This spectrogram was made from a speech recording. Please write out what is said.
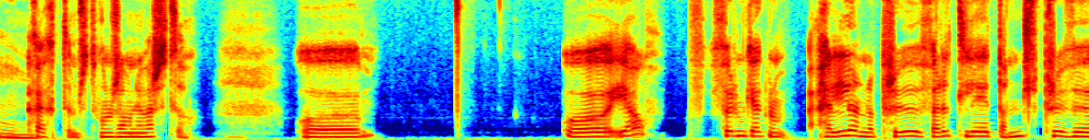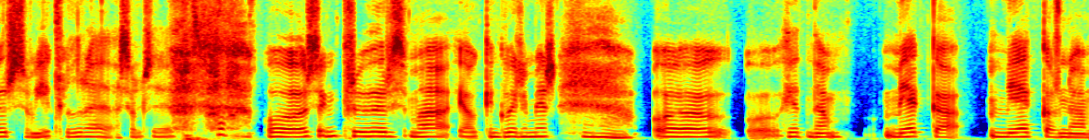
Mm. þekktumst, hún er saman í Verslu. Og og já, förum gegnum helgarna pröfuferðli, danspröfur sem ég klúðraði það sjálfsögur og söngpröfur sem að, já, gengur vel í mér. Og, og hérna mega, mega svona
